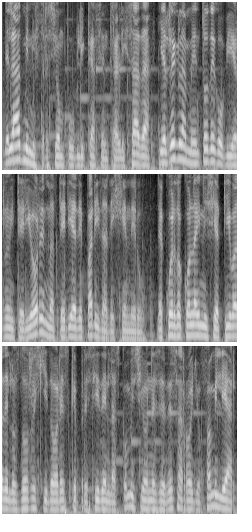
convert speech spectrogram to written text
de la Administración Pública Centralizada y el reglamento de gobierno interior en materia de paridad de género. De acuerdo con la iniciativa de los dos regidores que presiden las comisiones de desarrollo familiar,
